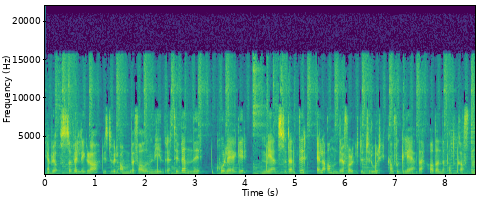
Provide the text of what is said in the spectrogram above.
Jeg blir også veldig glad hvis du vil anbefale den videre til venner, kolleger, medstudenter eller andre folk du tror kan få glede av denne podkasten.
